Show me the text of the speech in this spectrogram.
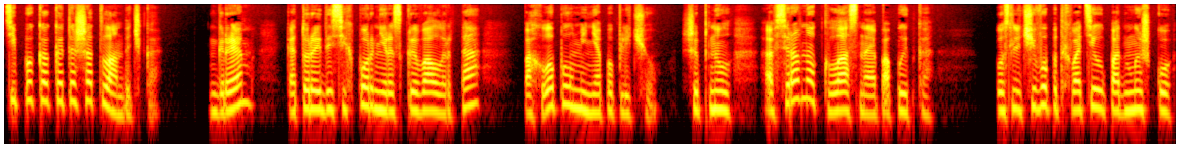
типа как эта шотландочка». Грэм, который до сих пор не раскрывал рта, похлопал меня по плечу, шепнул, а все равно классная попытка — после чего подхватил под мышку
